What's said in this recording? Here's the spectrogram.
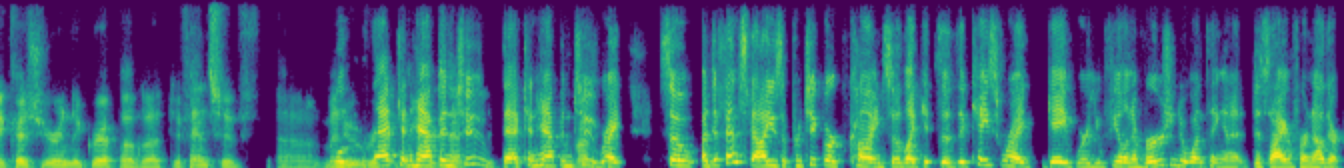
because you're in the grip of a defensive uh, maneuver. Well, that can happen that... too. That can happen uh-huh. too, right? So a defense value is a particular kind. So like it's the, the case where I gave where you feel an aversion to one thing and a desire for another.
